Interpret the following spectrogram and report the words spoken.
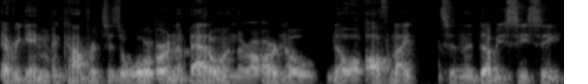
every game in conference is a war and a battle, and there are no no off nights in the WCC.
